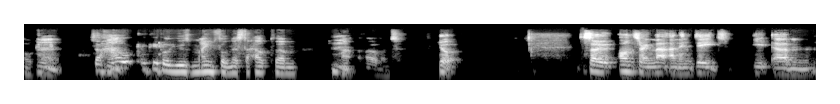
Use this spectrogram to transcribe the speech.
Okay. Mm. So, how can people use mindfulness to help them mm. at the moment? Sure. So, answering that, and indeed, um,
